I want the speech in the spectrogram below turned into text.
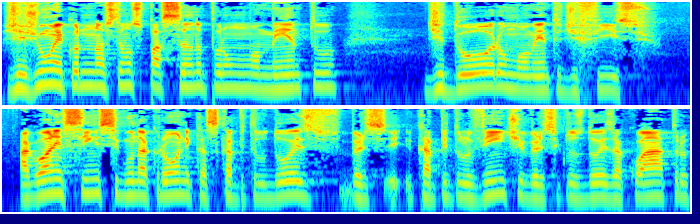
Jejum é quando nós estamos passando por um momento de dor, um momento difícil. Agora sim, 2 Crônicas, capítulo 2, capítulo 20, versículos 2 a 4,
